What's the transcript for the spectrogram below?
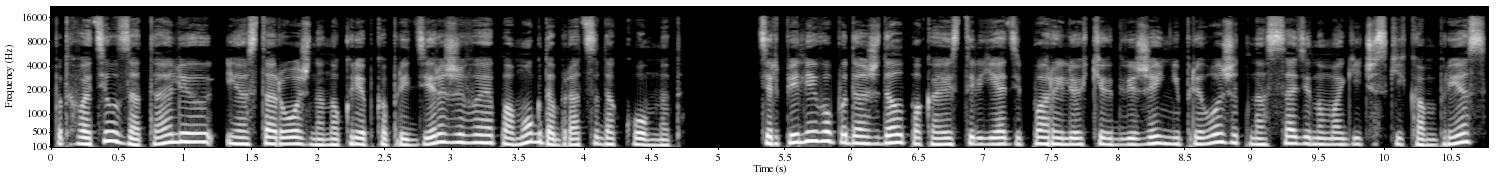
Подхватил за талию и, осторожно, но крепко придерживая, помог добраться до комнат. Терпеливо подождал, пока Эстельяди парой легких движений приложит на ссадину магический компресс,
